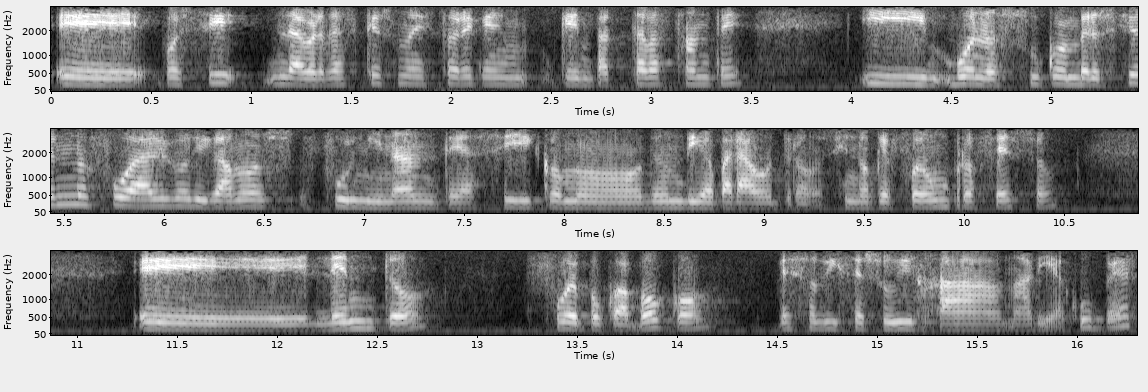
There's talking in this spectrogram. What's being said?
Eh, pues sí, la verdad es que es una historia que, que impacta bastante y bueno, su conversión no fue algo, digamos, fulminante, así como de un día para otro, sino que fue un proceso eh, lento, fue poco a poco. Eso dice su hija María Cooper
